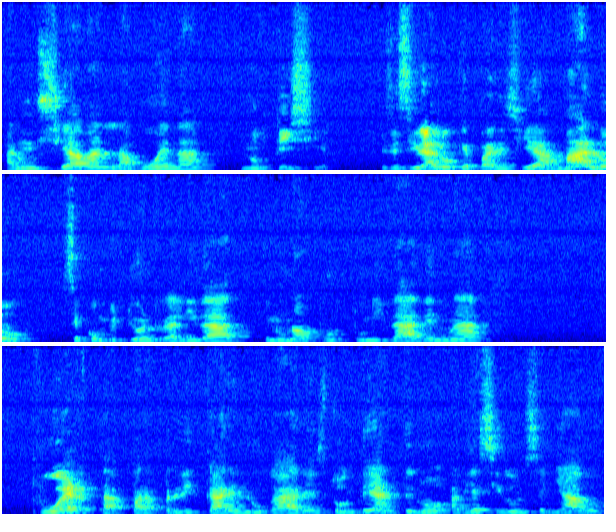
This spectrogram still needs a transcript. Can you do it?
anunciaban la buena noticia. Es decir, algo que parecía malo se convirtió en realidad en una oportunidad, en una puerta para predicar en lugares donde antes no había sido enseñado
